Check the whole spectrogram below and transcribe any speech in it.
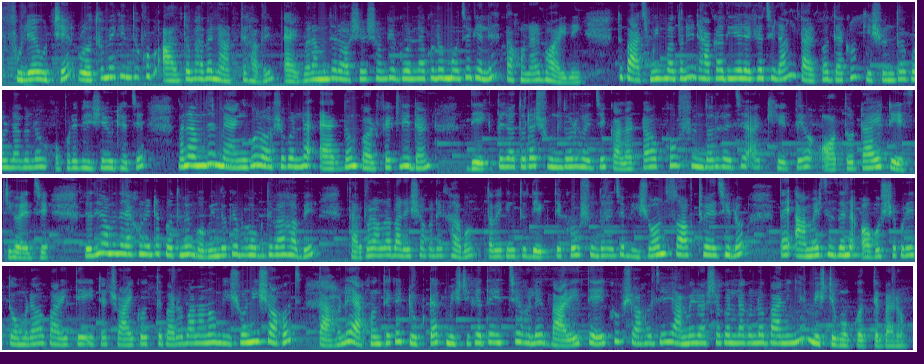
ফুলে উঠে। প্রথমে কিন্তু খুব আলতোভাবে নাড়তে হবে। একবার আমাদের রসের সঙ্গে গোল্লাগুলো মজে গেলে, তখন আর ভয় নেই। তো পাঁচ মিনিট মতনই ঢাকা দিয়ে রেখেছিলাম। তারপর দেখো কি সুন্দর গোল্লাগুলো ওপরে ভেসে উঠেছে। মানে আমাদের ম্যাঙ্গো রসগোল্লা একদম পারফেক্টলি ডান দেখতে যতটা সুন্দর হয়েছে কালারটাও খুব সুন্দর হয়েছে আর খেতেও অতটাই টেস্টি হয়েছে। যদিও আমাদের এখন এটা প্রথমে গোবিন্দকে ভোগ দেওয়া হবে, তারপর আমরা বাড়ির সকালে খাব। তবে কিন্তু দেখতে খুব সুন্দর হয়েছে, ভীষণ সফট হয়েছিল। তাই আমের সিজনে অবশ্য করে তোমরাও বাড়িতে এটা ট্রাই করতে পারো। বানানো ভীষণই সহজ। তাহলে এখন থেকে টুকটাক মিষ্টি খেতে ইচ্ছে হলে বাড়িতেই খুব সহজেই আমের রসগোল্লাগুলো বানিয়ে মিষ্টি মুখ করতে পারো।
